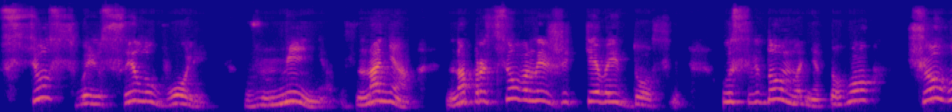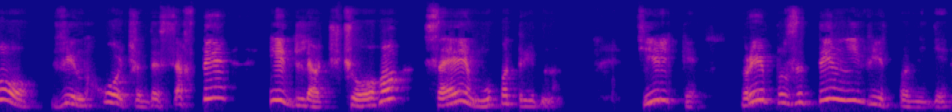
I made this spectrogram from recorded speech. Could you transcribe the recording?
всю свою силу волі, вміння, знання, напрацьований життєвий досвід, усвідомлення того, чого він хоче досягти і для чого це йому потрібно. Тільки при позитивній відповіді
